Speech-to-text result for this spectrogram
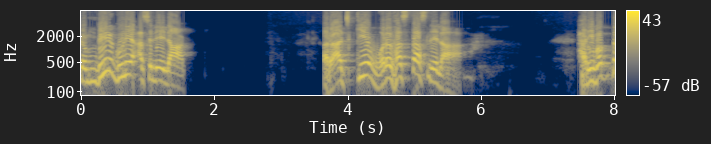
गंभीर गुन्हे असलेला राजकीय वरदहस्त असलेला हरिभक्त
